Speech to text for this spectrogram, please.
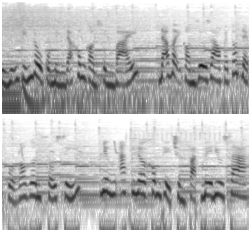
vì những tín đồ của mình đã không còn sùng bái, đã vậy còn rêu rao cái tốt đẹp của Gorgon xấu xí, nhưng Athena không thể trừng phạt Medusa,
